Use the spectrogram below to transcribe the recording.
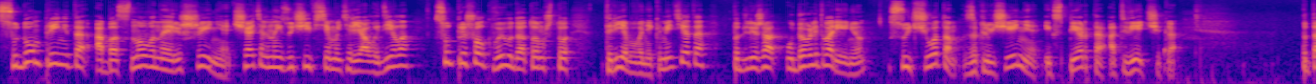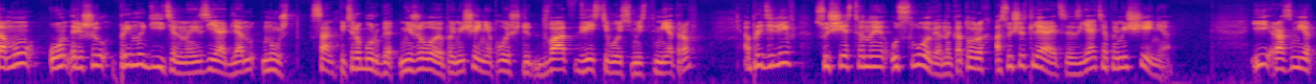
Судом принято обоснованное решение. Тщательно изучив все материалы дела, суд пришел к выводу о том, что требования комитета подлежат удовлетворению с учетом заключения эксперта-ответчика. Потому он решил принудительно изъять для нужд Санкт-Петербурга нежилое помещение площадью 280 метров, определив существенные условия, на которых осуществляется изъятие помещения – и размер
